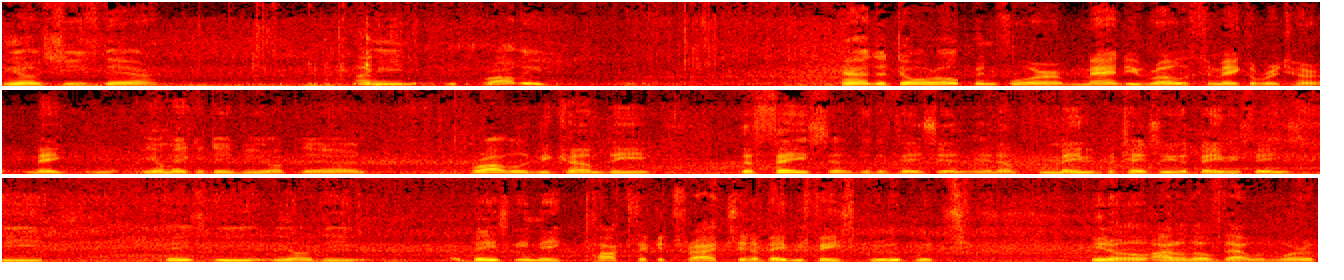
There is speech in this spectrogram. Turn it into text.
You know, she's there. I mean, you probably had the door open for Mandy Rose to make a return, make you know, make a debut up there, and probably become the the face of the division. You know, maybe potentially the baby face. The basically, you know, the basically make Toxic Attraction a babyface group, which you know, I don't know if that would work.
